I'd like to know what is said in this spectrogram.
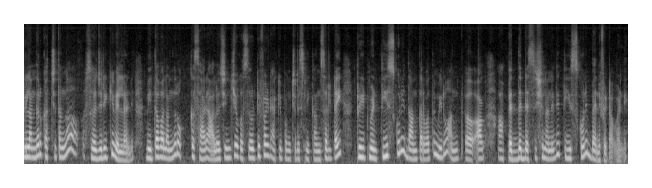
వీళ్ళందరూ ఖచ్చితంగా సర్జరీకి వెళ్ళండి. మిగతా వాళ్ళందరూ ఒక్కసారి ఆలోచించి ఒక సర్టిఫైడ్ ఆక్యుపంక్చరిస్ట్ని కన్సల్ట్ అయ్యి ట్రీట్మెంట్ తీసుకొని దాని తర్వాత మీరు అంత ఆ- పెద్ద డెసిషన్ అనేది తీసుకొని బెనిఫిట్ అవ్వండి.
